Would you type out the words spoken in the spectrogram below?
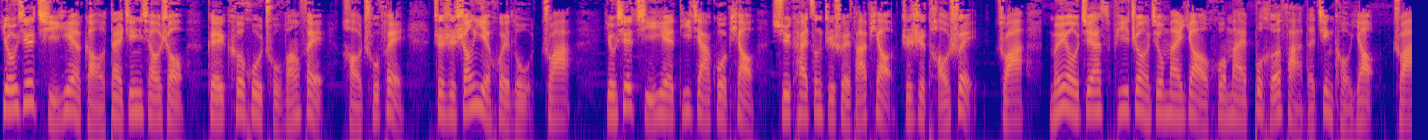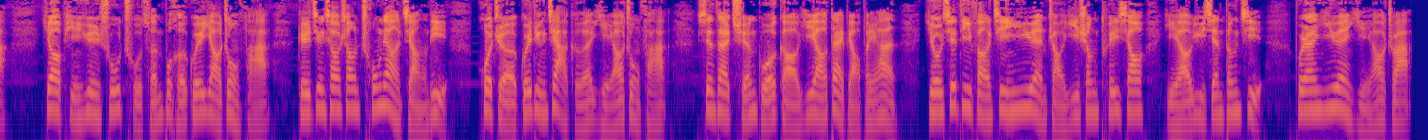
有些企业搞代金销售，给客户处方费、好处费，这是商业贿赂，抓；有些企业低价过票，虚开增值税发票，这是逃税。抓没有 GSP 证就卖药或卖不合法的进口药，抓药品运输储存不合规要重罚，给经销商冲量奖励或者规定价格也要重罚。现在全国搞医药代表备案，有些地方进医院找医生推销也要预先登记，不然医院也要抓。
